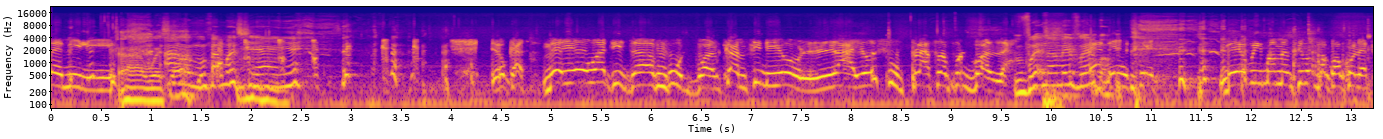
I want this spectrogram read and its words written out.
Emily. Ah ouais, Ah, ça. ouais, mon femme, je hein. Yo, ka- Mais yo, dit de football, comme si de yo là, yo sous place au football là. Vrai, non, mais vraiment. Eh Mais oui, moi-même, si je ne pas connaître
